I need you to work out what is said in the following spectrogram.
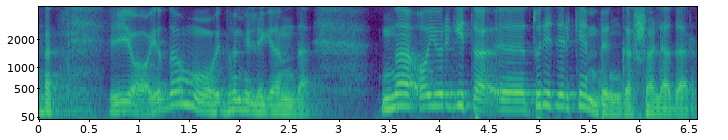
jo, įdomu, įdomi legenda. Na, o Jurgita, e, turite ir kempingą šalia dar.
